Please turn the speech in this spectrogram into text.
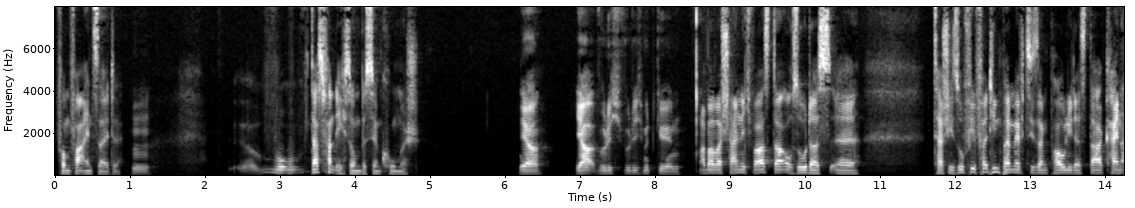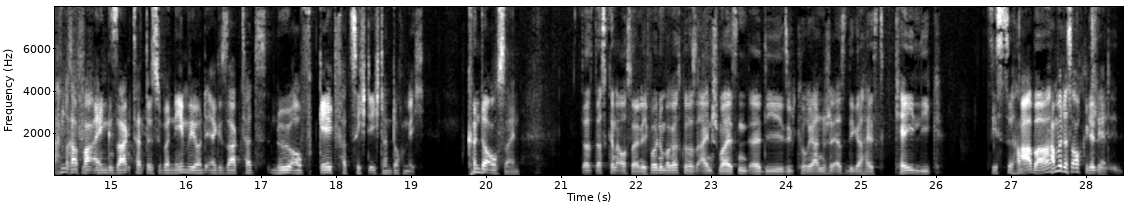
vom Vereinsseite. Hm. Wo, das fand ich so ein bisschen komisch. Ja, ja, würde ich, würde ich mitgehen. Aber wahrscheinlich war es da auch so, dass äh, Tashi so viel verdient beim FC St. Pauli, dass da kein anderer Verein gesagt hat, das übernehmen wir und er gesagt hat, nö, auf Geld verzichte ich dann doch nicht. Könnte auch sein. Das, das kann auch sein. Ich wollte nur mal ganz kurz was einschmeißen. Äh, Die südkoreanische erste Liga heißt K-League. Siehst du, haben, Aber haben wir das auch geklärt? Jetzt,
